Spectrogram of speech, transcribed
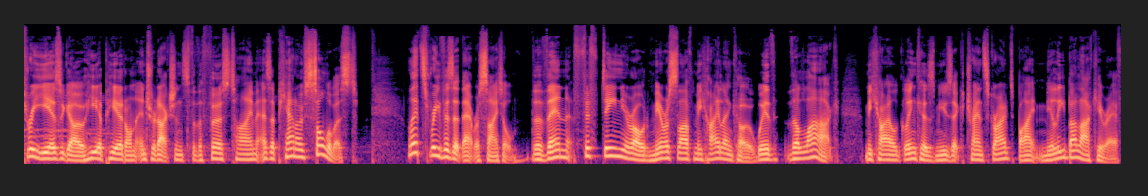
Three years ago, he appeared on Introductions for the first time as a piano soloist. Let's revisit that recital. The then 15 year old Miroslav Mikhailenko with The Lark, Mikhail Glinka's music transcribed by Mili Balakirev.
